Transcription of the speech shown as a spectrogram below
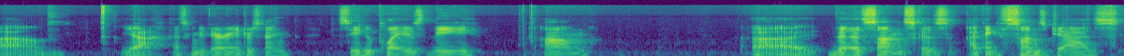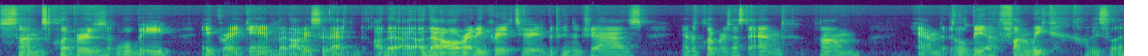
Um, yeah, that's going to be very interesting to see who plays the um, uh, the Suns because I think Suns Jazz, Suns Clippers will be a great game. But obviously that uh, that already great series between the Jazz and the Clippers has to end, um, and it'll be a fun week, obviously.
